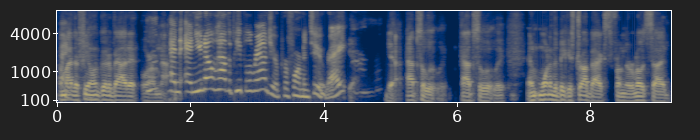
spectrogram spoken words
I'm Right. either feeling good about it or I'm not. And and you know how the people around you are performing too, right? Yeah. Yeah, absolutely. Absolutely. And one of the biggest drawbacks from the remote side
